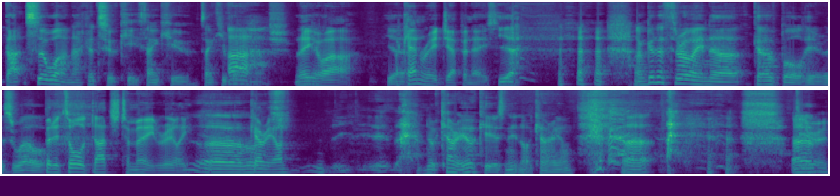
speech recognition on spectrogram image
that's the one, Akatsuki. Thank you. Thank you very Ah, much. there you are. Yeah. I can read Japanese, Yeah. I'm going to throw in a curveball here as well. but it's all Dutch to me, really. Uh, Carry on. No, karaoke, isn't it? Not carry on. Uh, um,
